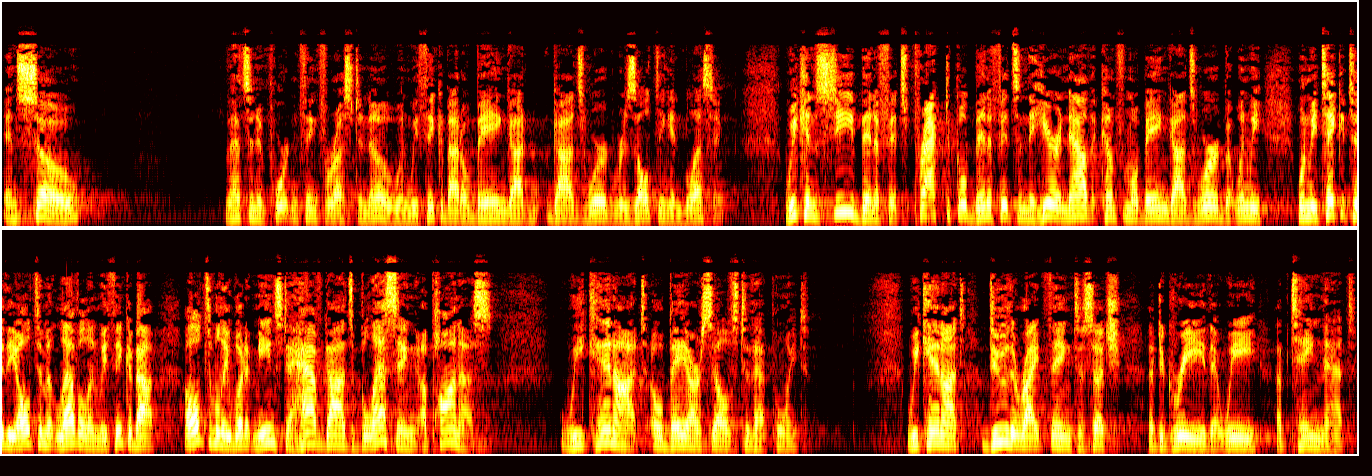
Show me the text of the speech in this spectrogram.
And so, that's an important thing for us to know when we think about obeying God, God's word resulting in blessing. We can see benefits, practical benefits in the here and now that come from obeying God's word, but when we, when we take it to the ultimate level and we think about ultimately what it means to have God's blessing upon us, we cannot obey ourselves to that point. We cannot do the right thing to such a degree that we obtain that.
